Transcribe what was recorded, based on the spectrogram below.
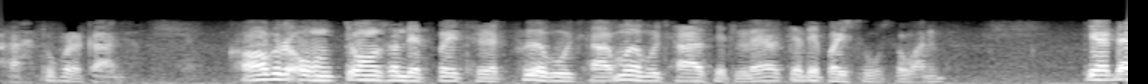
ค่ะ ทุกประการ ขอพระองค์จงสเสด็จไปเถิดเพื่อบูชาเมื่อบูชาเสร็จแล้วจะได้ไปสู่สวรรค์ จะได้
